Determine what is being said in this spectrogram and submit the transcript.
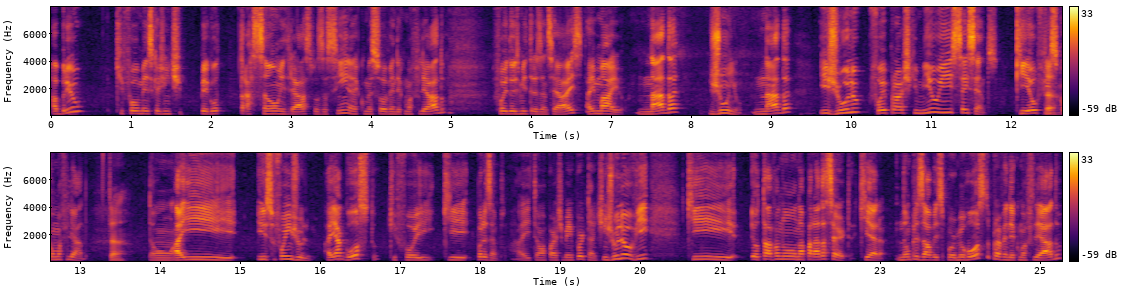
Abril, que foi o mês que a gente pegou tração, entre aspas, assim, né? Começou a vender como afiliado, foi 2.300 reais. Aí maio, nada. Junho, nada. E julho foi pra acho que 1.600, que eu fiz Tá. como afiliado. Tá. Então, aí. Isso foi em julho. Aí, agosto, que foi que. Por exemplo, aí tem uma parte bem importante. Em julho eu vi que eu tava no- na parada certa, que era não precisava expor meu rosto pra vender como afiliado.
